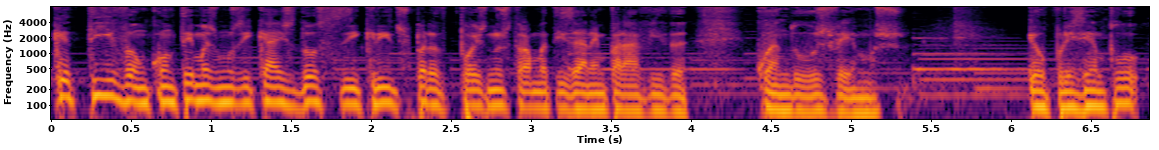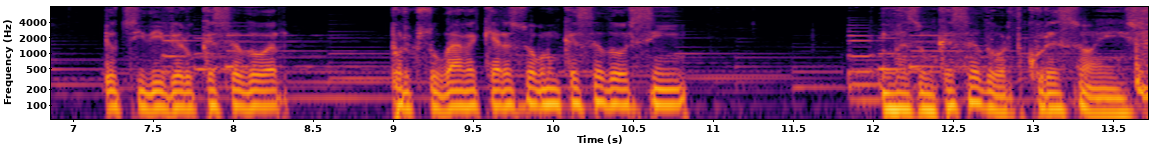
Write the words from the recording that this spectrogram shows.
cativam com temas musicais doces e queridos para depois nos traumatizarem para a vida quando os vemos. Eu, por exemplo, eu decidi ver o Caçador porque julgava que era sobre um caçador, sim, mas um caçador de corações.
